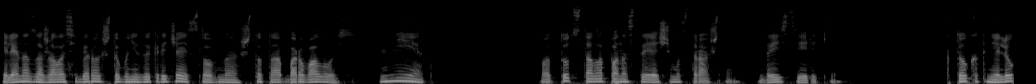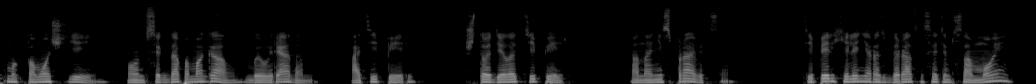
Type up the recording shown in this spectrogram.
Хелена зажала себе рот, чтобы не закричать, словно что-то оборвалось. «Нет!» Вот тут стало по-настоящему страшно, до истерики. Кто, как не Люк, мог помочь ей? Он всегда помогал, был рядом. А теперь? Что делать теперь? Она не справится. Теперь Хелене разбираться с этим самой?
